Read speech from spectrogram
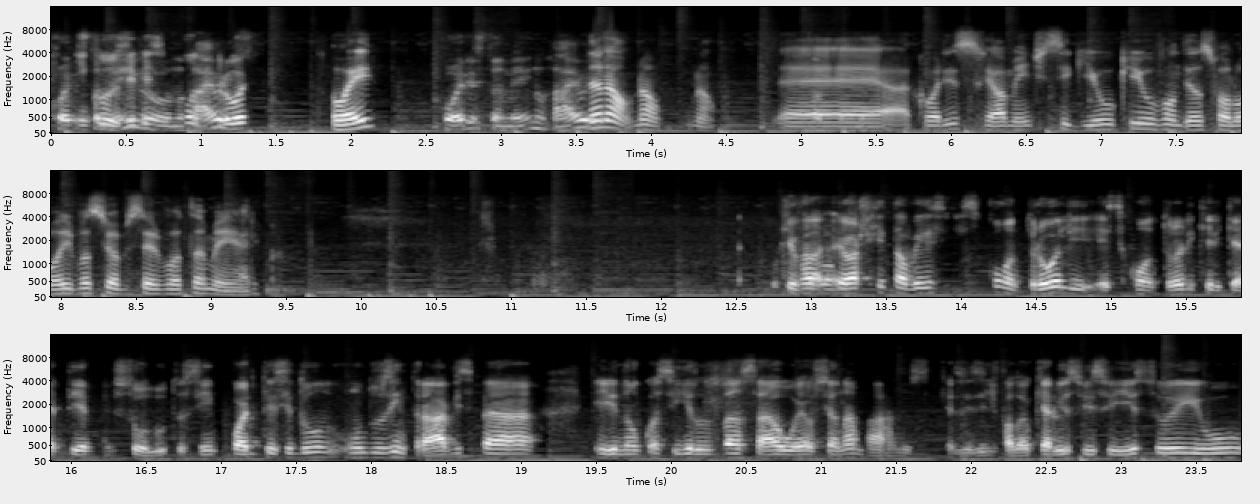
Cores Inclusive, também no, no controle... Oi? Cores também no Highways? Não, não, não, não. É, a Cores realmente seguiu o que o Von Deus falou e você observou também, Érico. Porque eu acho que talvez esse controle, esse controle que ele quer ter absoluto, assim, pode ter sido um, dos entraves para ele não conseguir lançar o Elciano Amargo. Assim, que às vezes ele falou, eu quero isso, isso e isso, e o,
